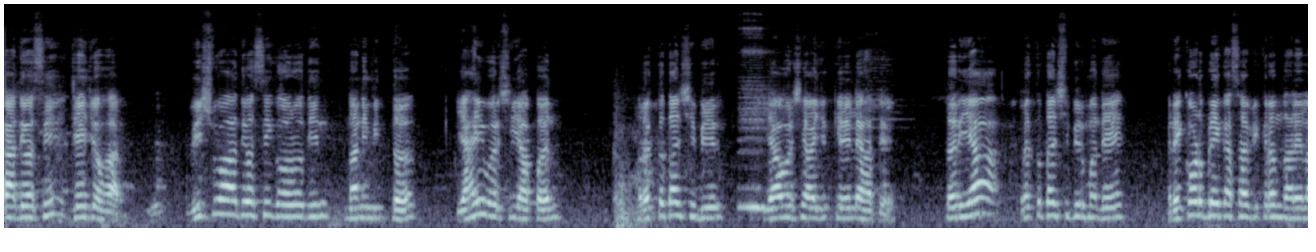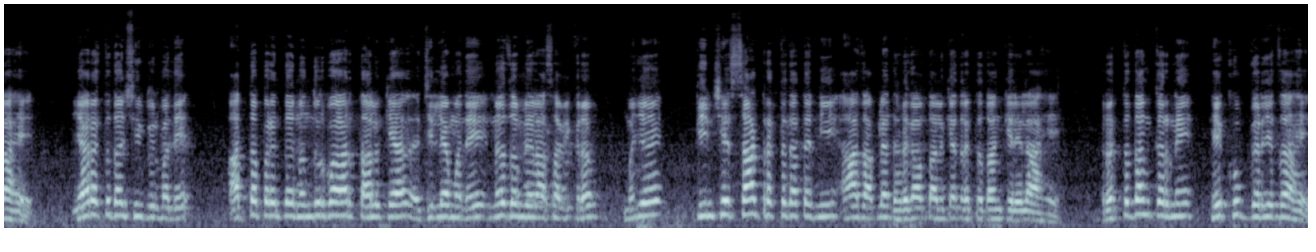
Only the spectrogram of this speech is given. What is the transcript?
आदिवासी जय जोहार. विश्व आदिवासी गौरव दिनानिमित्त याही वर्षी आपण रक्तदान शिबिर यावर्षी आयोजित केलेले आहे. तर या रक्तदान शिबिरमध्ये रेकॉर्ड ब्रेक असा विक्रम झालेला आहे. या रक्तदान शिबिरमध्ये आतापर्यंत नंदुरबार तालुक्या जिल्ह्यामध्ये न जमलेला असा विक्रम म्हणजे तीनशे साठ रक्तदात्यांनी आज आपल्या धडगाव तालुक्यात रक्तदान केलेलं आहे. रक्तदान करणे हे खूप गरजेचं आहे.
